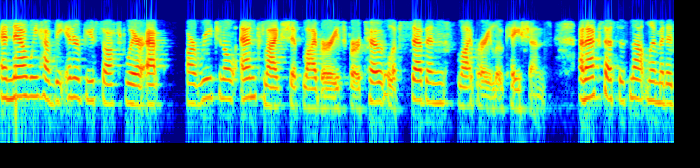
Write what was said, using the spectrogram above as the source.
and now we have the interview software at our regional and flagship libraries for a total of seven library locations. And access is not limited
